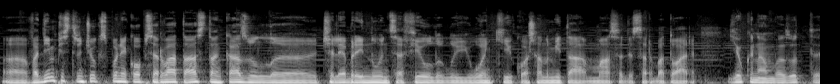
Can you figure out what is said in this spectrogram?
Uh, Vadim Pistrânciuc spune că a observat asta în cazul uh, celebrei nunți a fiului lui Ion Chicu, așa numita masă de sărbătoare. Eu când am văzut uh,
